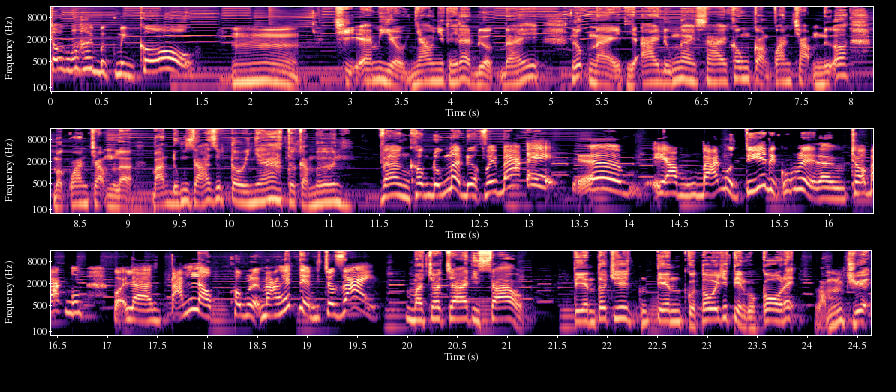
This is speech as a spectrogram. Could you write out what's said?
tôi cũng hơi bực mình cô. Ừ chị em hiểu nhau như thế là được đấy. Lúc này thì ai đúng ai sai không còn quan trọng nữa Mà quan trọng là bán đúng giá giúp tôi nha, tôi cảm ơn. Vâng, không đúng mà được với bác ấy. Em bán một tí thì cũng để là cho bác gọi là tán lộc Không lại mang hết tiền cho dai. Mà cho trai thì sao? Tiền tôi chứ tiền của tôi chứ tiền của cô đấy Lắm chuyện.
